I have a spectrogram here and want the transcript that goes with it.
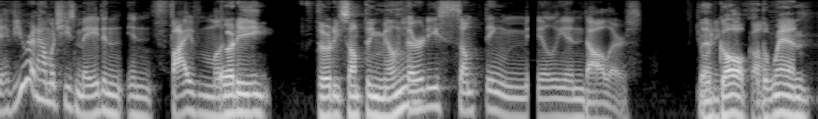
have you read how much he's made in in five months 30, 30 something million. 30 something million dollars. The joining golf for the win.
